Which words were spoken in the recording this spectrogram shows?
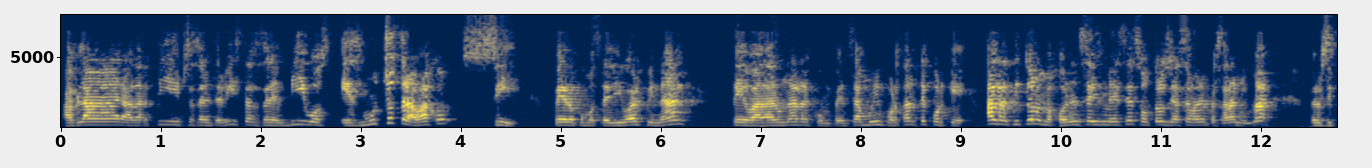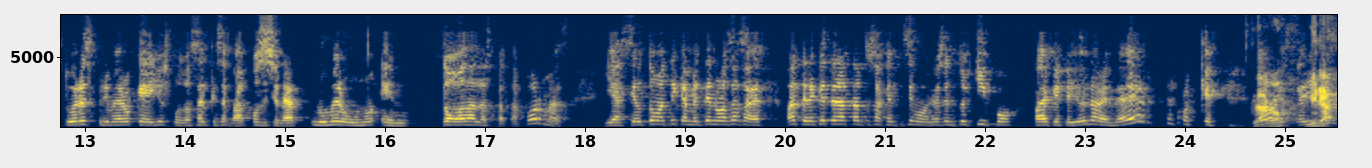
hablar, a dar tips, a hacer entrevistas, a hacer en vivos, ¿es mucho trabajo? Sí, pero como te digo al final, te va a dar una recompensa muy importante porque al ratito, a lo mejor en seis meses, otros ya se van a empezar a animar. Pero si tú eres primero que ellos, pues vas a ser que se va a posicionar número uno en todas las plataformas. Y así automáticamente no vas a saber, va a tener que tener tantos agentes inmobiliarios en tu equipo para que te ayuden a vender. Porque, claro, mira,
